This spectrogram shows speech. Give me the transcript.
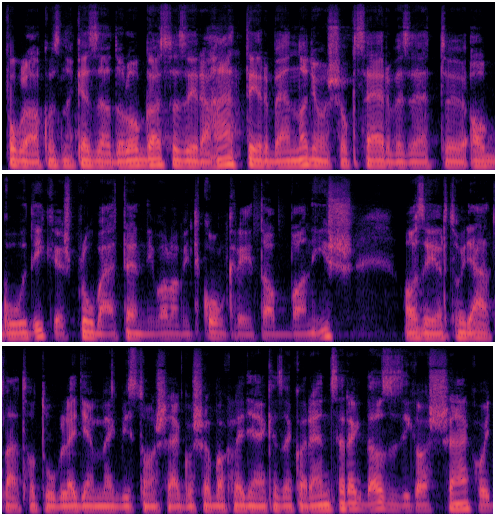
foglalkoznak ezzel a dologgal, szóval azért a háttérben nagyon sok szervezet aggódik, és próbál tenni valamit konkrétabban is, azért, hogy átláthatóbb legyen, meg biztonságosabbak legyenek ezek a rendszerek, de az az igazság, hogy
